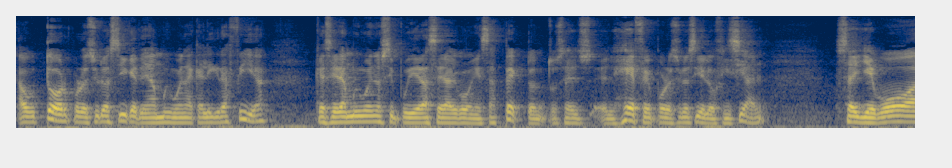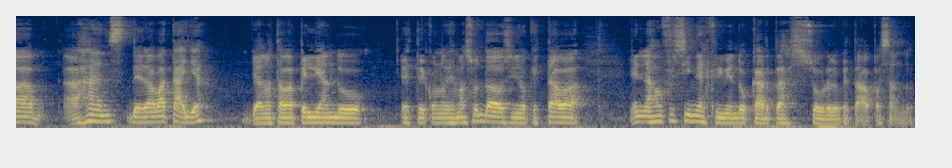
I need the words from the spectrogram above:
autor, por decirlo así, que tenía muy buena caligrafía, que sería muy bueno si pudiera hacer algo en ese aspecto. Entonces el, jefe, por decirlo así, el oficial, se llevó a, Hans de la batalla, ya no estaba peleando este, con los demás soldados, sino que estaba en las oficinas escribiendo cartas sobre lo que estaba pasando.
